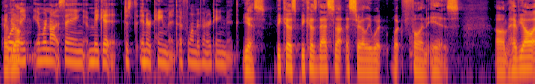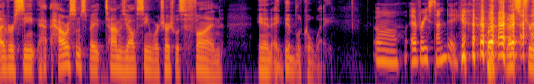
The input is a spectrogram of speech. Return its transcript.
Have or make and we're not saying make it just entertainment, a form of entertainment. Yes, because because that's not necessarily what what fun is. Um, have y'all ever seen? How are some spa- times y'all have seen where church was fun in a biblical way? Oh, every Sunday. That's true.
